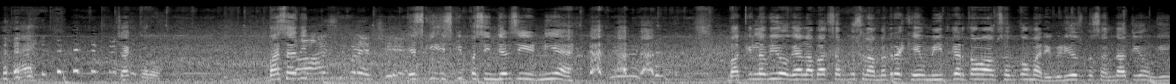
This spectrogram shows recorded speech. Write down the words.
चेक करो। बस इसकी है। इसकी इसकी पैसेंजर सीट नहीं है। बाकी लवी हो गया अल्लाह पाक सबको सलामत रखे। उम्मीद करता हूँ आप सबको हमारी वीडियोस पसंद आती होंगी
